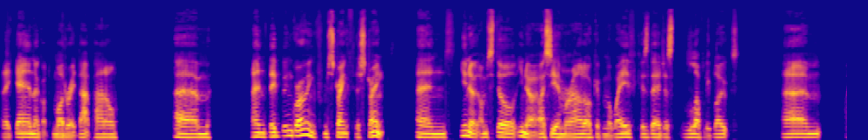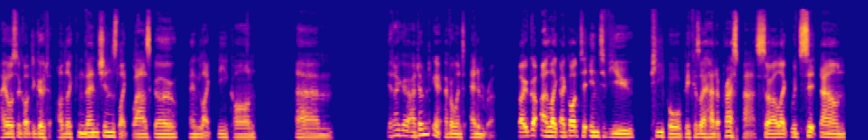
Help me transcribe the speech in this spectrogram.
And again, I got to moderate that panel. Um, and they've been growing from strength to strength. And you know, I'm still, you know, I see them around. I'll give them a wave because they're just lovely blokes. Um, I also got to go to other conventions like Glasgow and like Decon. Um, did I go? I don't think I ever went to Edinburgh, but I got I like I got to interview people because I had a press pass. So I like would sit down.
